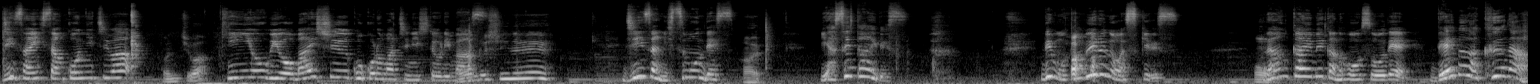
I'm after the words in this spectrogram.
じんさん、いきさん、こんにちは。こんにちは金曜日を毎週心待ちにしております。嬉しいねじんさんに質問です。はい。痩せたいです。でも食べるのは好きです。うん。何回目かの放送で「デブは食うな!」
